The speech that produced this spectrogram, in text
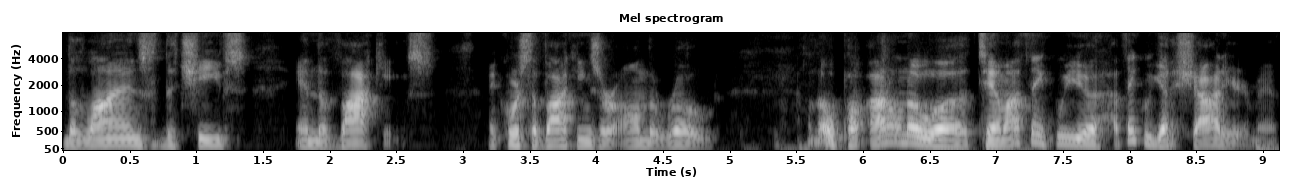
the Lions, the Chiefs, and the Vikings. And of course, the Vikings are on the road. I don't know, I don't know, uh, Tim. I think we, uh, I think we got a shot here, man.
